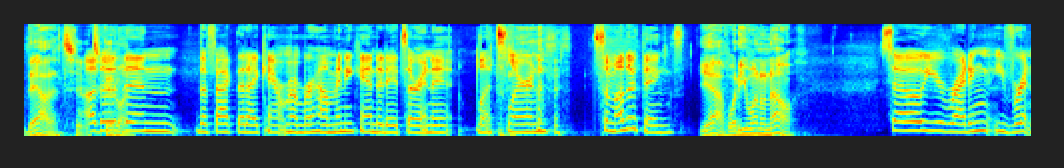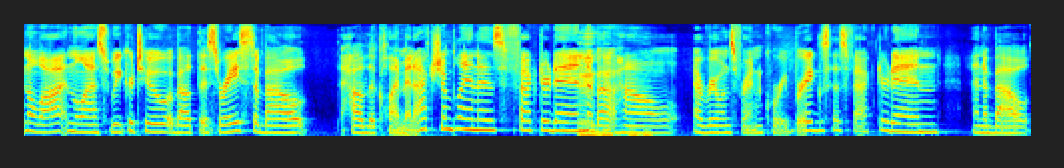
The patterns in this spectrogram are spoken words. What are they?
Yeah, that's it's other good one. than the fact that I can't remember how many candidates are in it, let's learn some other things. yeah, what do you want to know? So you're writing, you've written a lot in the last week or two about this race, about how the climate action plan is factored in, Mhm, about how everyone's friend Corey Briggs has factored in, and about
